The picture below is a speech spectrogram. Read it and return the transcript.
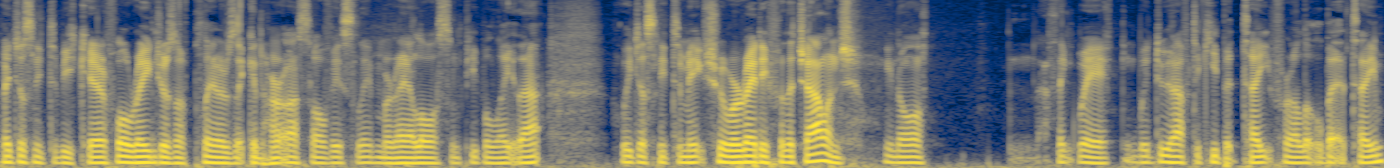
we just need to be careful. Rangers have players that can hurt us, obviously, Morelos and people like that. We just need to make sure we're ready for the challenge. You know, I think we we do have to keep it tight for a little bit of time.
